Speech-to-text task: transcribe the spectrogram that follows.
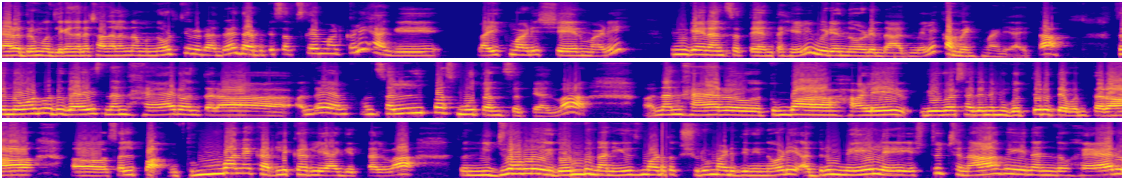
ಯಾರಾದ್ರೂ ಮೊದಲಿಗೆ ನನ್ನ ಚಾನಲ್ ನಮ್ಮ ನೋಡ್ತಿರೋದಾದ್ರೆ ದಯವಿಟ್ಟು ಸಬ್ಸ್ಕ್ರೈಬ್ ಮಾಡ್ಕೊಳ್ಳಿ. ಹಾಗೆ ಲೈಕ್ ಮಾಡಿ ಶೇರ್ ಮಾಡಿ ನಿಮ್ಗೆ ಏನ್ ಅನ್ಸುತ್ತೆ ಅಂತ ಹೇಳಿ ವಿಡಿಯೋ ನೋಡಿದಾದ್ಮೇಲೆ ಕಮೆಂಟ್ ಮಾಡಿ ಆಯ್ತಾ? ಸೊ ನೋಡ್ಬೋದು ಗೈಸ್ ನನ್ ಹೇರ್ ಒಂಥರ, ಅಂದ್ರೆ ಒಂದ್ ಸ್ವಲ್ಪ ಸ್ಮೂತ್ ಅನ್ಸುತ್ತೆ ಅಲ್ವಾ? ನನ್ ಹೇರ್ ತುಂಬಾ ಹಳೆ ವ್ಯೂವರ್ಸ್ ಅದೇ ನಿಮ್ಗೆ ಗೊತ್ತಿರುತ್ತೆ, ಒಂಥರ ಸ್ವಲ್ಪ ತುಂಬಾನೇ ಕರ್ಲಿ ಕರ್ಲಿ ಆಗಿತ್ತಲ್ವಾ? ಸೊ ನಿಜವಾಗ್ಲೂ ಇದೊಂದು ನಾನು ಯೂಸ್ ಮಾಡೋದಕ್ಕೆ ಶುರು ಮಾಡಿದೀನಿ ನೋಡಿ, ಅದ್ರ ಮೇಲೆ ಎಷ್ಟು ಚೆನ್ನಾಗಿ ನಂದು ಹೇರ್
